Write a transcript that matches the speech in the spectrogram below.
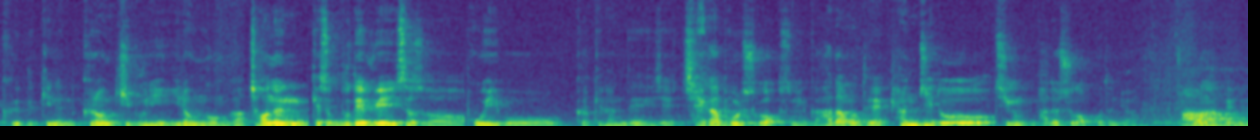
그 느끼는 그런 기분이 이런 건가? 저는 계속 무대 위에 있어서 보이고 그렇긴 한데 이제 제가 볼 수가 없으니까 하다못해 편지도 지금 받을 수가 없거든요 코로나 아. 때문에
